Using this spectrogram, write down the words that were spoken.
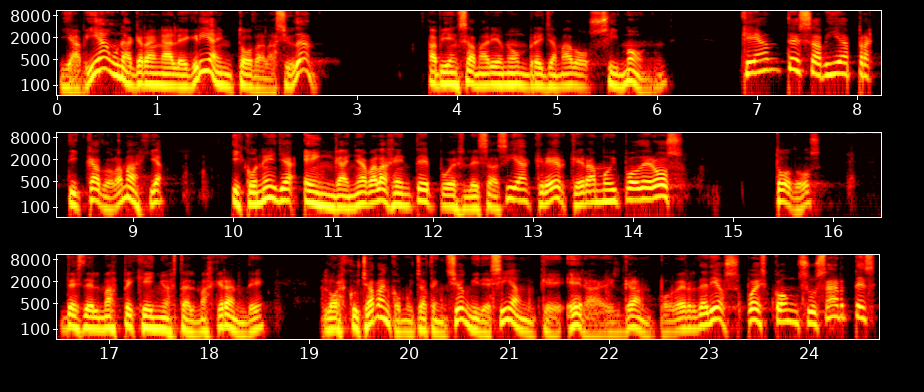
y había una gran alegría en toda la ciudad. Había en Samaria un hombre llamado Simón, que antes había practicado la magia, y con ella engañaba a la gente, pues les hacía creer que era muy poderoso. Todos, desde el más pequeño hasta el más grande, lo escuchaban con mucha atención y decían que era el gran poder de Dios, pues con sus artes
